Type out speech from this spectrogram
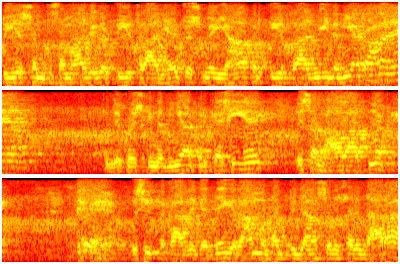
तो ये संत समाज अगर तीर्थराज है तो इसमें यहाँ पर तीर्थराज में नदियाँ कहाँ हैं? तो देखो इसकी नदियाँ फिर कैसी हैं? ये सब भावात्मक है। उसी प्रकार से कहते हैं कि राम भक्त जहाँ सुरसर धारा,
